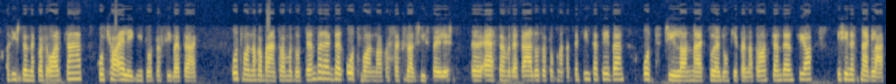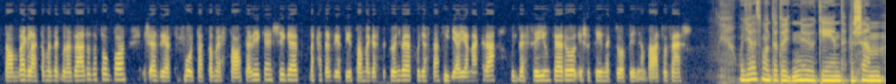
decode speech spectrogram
az Istennek az arcát, hogyha elég nyitott a szívetek ott vannak a bántalmazott emberekben, ott vannak a szexuális visszaélést elszenvedett áldozatoknak a tekintetében, ott csillan meg tulajdonképpen a transzcendencia, és én ezt megláttam, megláttam ezekben az áldozatokban, és ezért folytattam ezt a tevékenységet, meg hát ezért írtam meg ezt a könyvet, hogy aztán figyeljenek rá, hogy beszéljünk erről, és hogy tényleg történjen változás. Ugye azt mondtad, hogy nőként sem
